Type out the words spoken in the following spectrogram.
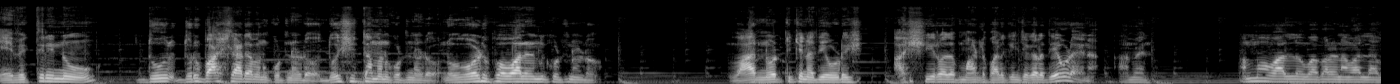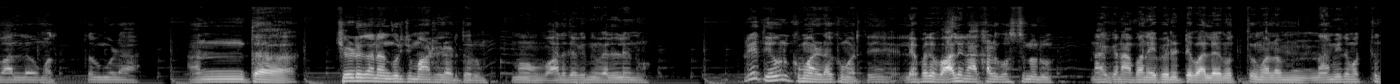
ఏ వ్యక్తి నిన్ను దూ దుర్భాషలాడదామనుకుంటున్నాడో దూషిద్దామనుకుంటున్నాడో నువ్వు ఓడిపోవాలని అనుకుంటున్నాడో వారి నోటి నుంచి నా దేవుడు ఆశీర్వాద మాటలు పలికించగల దేవుడు ఆయన. ఆమెన్. అమ్మ వాళ్ళు వలన వాళ్ళ వాళ్ళు మొత్తం కూడా అంత చెడుగా నా గురించి మాట్లాడతారు. వాళ్ళ దగ్గర నేను వెళ్ళలేను ప్రియ దేవుని కుమారుడా కుమార్తె లేకపోతే వాళ్ళే నా కాడికి వస్తున్నారు. నాకు నా పని అయిపోయినట్టే వాళ్ళే. మొత్తం వాళ్ళ నా మీద మొత్తం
